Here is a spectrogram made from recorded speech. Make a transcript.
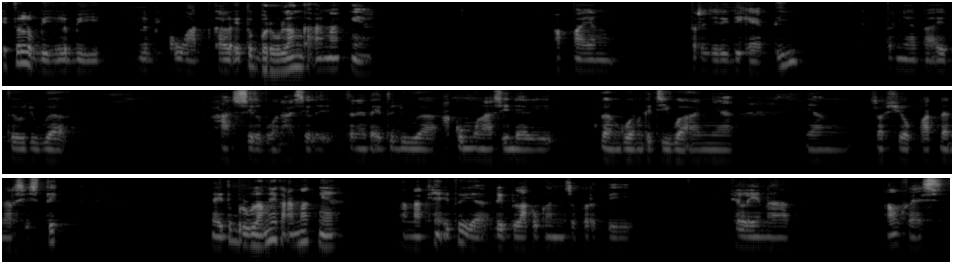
itu lebih lebih lebih kuat kalau itu berulang ke anaknya. Apa yang terjadi di Kathy ternyata itu juga hasil bukan hasil ternyata itu juga akumulasi dari gangguan kejiwaannya yang sosiopat dan narsistik. Nah itu berulangnya ke anaknya. Anaknya itu ya diperlakukan seperti Elena Alves.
